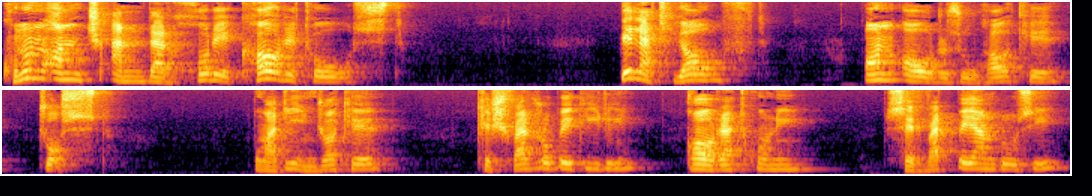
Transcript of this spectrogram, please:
کنون آنچه اندر خور کار توست دلت یافت آن آرزوها که جست. اومدی اینجا که کشور رو بگیری قارت کنی ثروت بیندوزی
